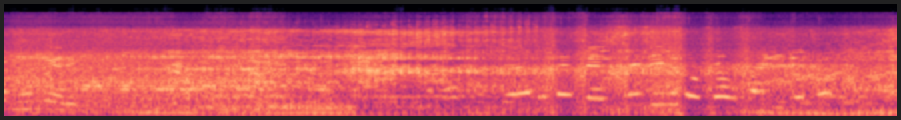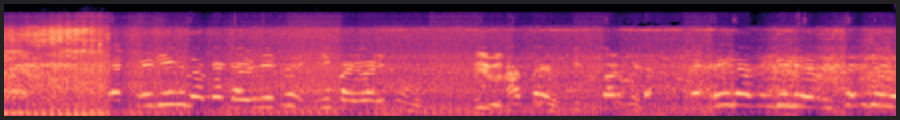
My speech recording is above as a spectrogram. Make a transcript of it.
മൂന്ന് പേര്. കഴിഞ്ഞിട്ട് ഈ പരിപാടിക്ക് പോകും ഈ വരും. അത്രേ ഉള്ളൂ. കുഴപ്പമില്ല മെട്രയിലാണെങ്കിൽ റിസൈൻ ചെയ്ത്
